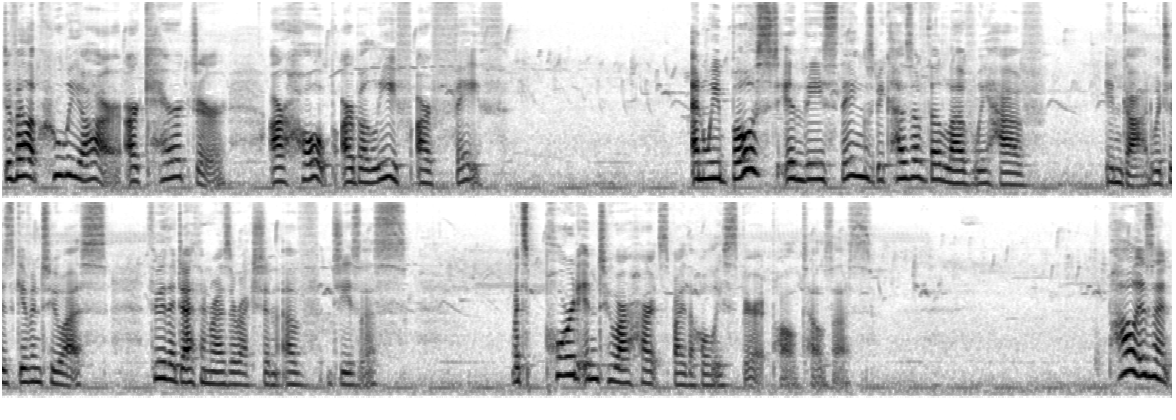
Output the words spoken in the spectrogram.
develop who we are, our character, our hope, our belief, our faith. And we boast in these things because of the love we have in God, which is given to us through the death and resurrection of Jesus. It's poured into our hearts by the Holy Spirit, Paul tells us. Paul isn't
